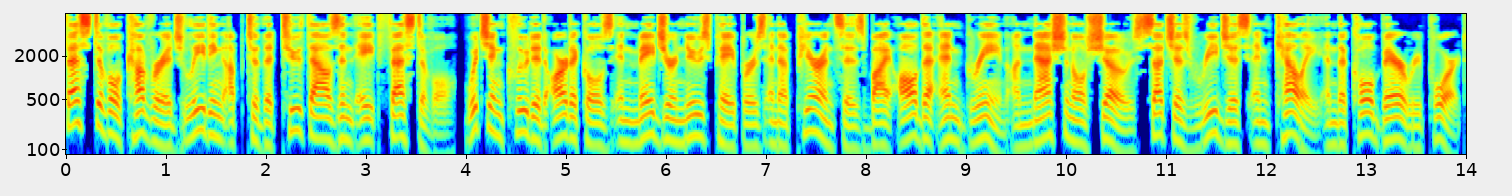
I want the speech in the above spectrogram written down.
Festival coverage leading up to the 2008 festival, which included articles in major newspapers and appearances by Alda and Greene on national shows such as Regis and Kelly and The Colbert Report,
